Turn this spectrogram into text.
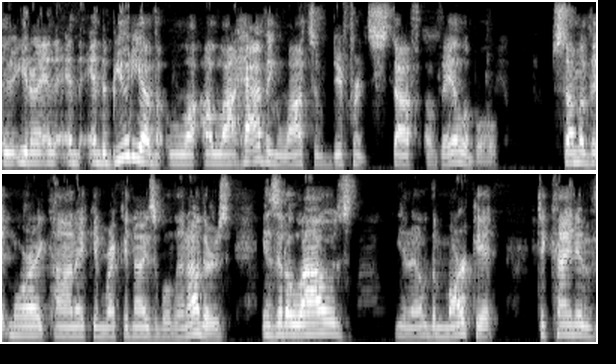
uh, you know, and and and the beauty of a lot having lots of different stuff available, some of it more iconic and recognizable than others, is it allows you know the market to kind of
